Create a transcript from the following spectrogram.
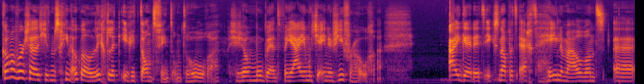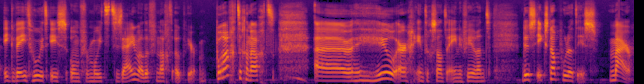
kan me voorstellen dat je het misschien ook wel lichtelijk irritant vindt om te horen. Als je zo moe bent van ja, je moet je energie verhogen. I get it. Ik snap het echt helemaal. Want uh, ik weet hoe het is om vermoeid te zijn. We hadden vannacht ook weer een prachtige nacht. Uh, heel erg interessant en enerverend. Dus ik snap hoe dat is. Maar,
